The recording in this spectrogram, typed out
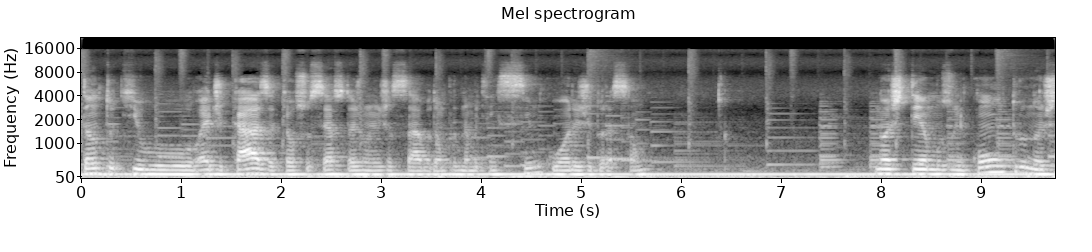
tanto que o É de Casa, que é o sucesso das manhãs de sábado, é um programa que tem 5 horas de duração. Nós temos o Encontro, nós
